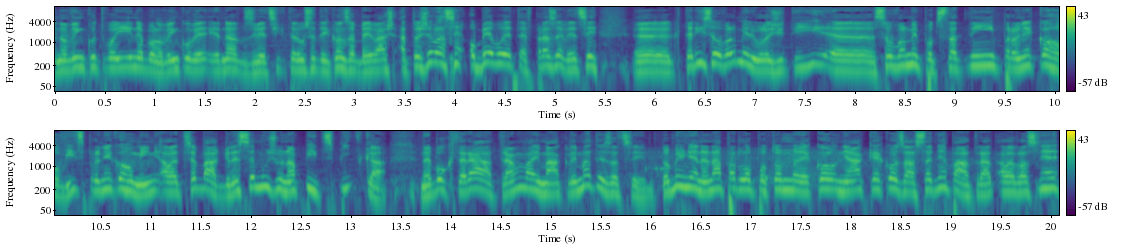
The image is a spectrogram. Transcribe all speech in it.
novinku tvojí, nebo novinku, jedna z věcí, kterou se teď zabýváš, a to, že vlastně objevujete v Praze věci, které jsou velmi důležitý, jsou velmi podstatný pro někoho víc, pro někoho míň, ale třeba kde se můžu napít spítka, nebo která tramvaj má klimatizaci, to by mě nenapadlo potom jako nějak jako zásadně pátrat, ale vlastně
